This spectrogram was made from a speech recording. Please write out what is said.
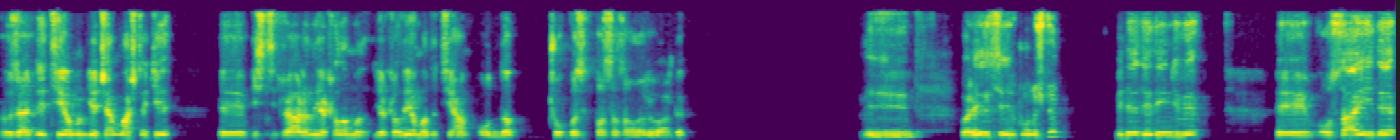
Özellikle Tiam'ın geçen maçtaki e, istikrarını yakalama, yakalayamadı Tiam. Onda çok basit pas hataları vardı. E, Valencia'yı konuştuk. Bir de dediğin gibi e, Osayi'yi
